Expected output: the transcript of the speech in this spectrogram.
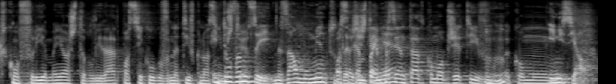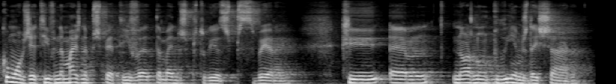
que conferia maior estabilidade para o ciclo governativo que nós Então vamos ter. aí, mas há um momento Ou da seja, campanha... Isto é apresentado como objetivo, uhum. como um, inicial, como objetivo, na mais na perspectiva também dos portugueses perceberem que um, nós não podíamos deixar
